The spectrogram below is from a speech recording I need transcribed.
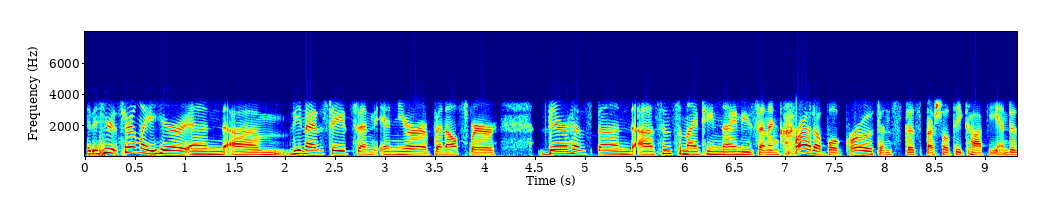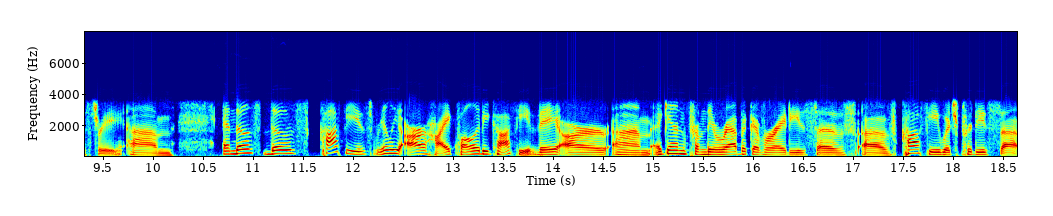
here, certainly here in um, the United States and in Europe and elsewhere, there has been uh, since the 1990s an incredible growth in the specialty coffee industry, um, and those those coffees really are high quality coffee. They are um, again from the arabica varieties of of coffee, which produce uh,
